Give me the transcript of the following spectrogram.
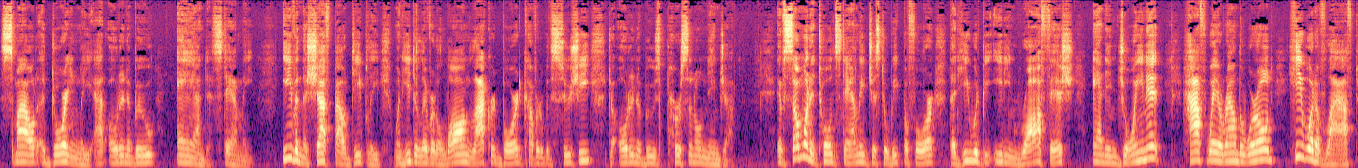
smiled adoringly at Oda and Stanley. Even the chef bowed deeply when he delivered a long lacquered board covered with sushi to Oda personal ninja. If someone had told Stanley just a week before that he would be eating raw fish and enjoying it halfway around the world, he would have laughed.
